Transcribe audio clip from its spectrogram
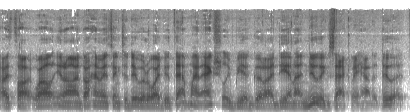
I thought, well, you know, I don't have anything to do. What do I do? That might actually be a good idea, and I knew exactly how to do it.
